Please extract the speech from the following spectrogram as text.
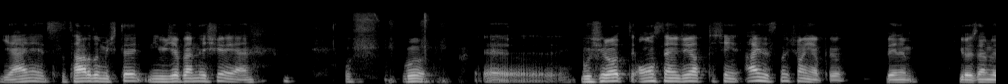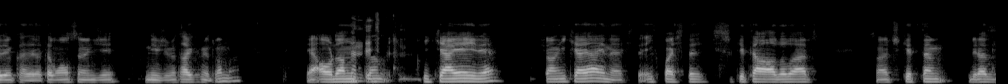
Yani Stardom işte New Japan'leşiyor yani. bu e, Bushiroad 10 sene önce yaptığı şeyin aynısını şu an yapıyor. Benim gözlemlediğim kadarıyla. Tabii 10 sene önce New Japan'ı takip etmiyordum ama yani oradan anlatılan hikayeyle şu an hikaye aynı. İşte ilk başta şirketi aldılar. Sonra şirketten biraz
